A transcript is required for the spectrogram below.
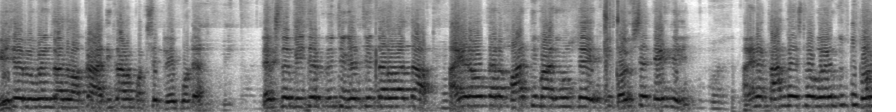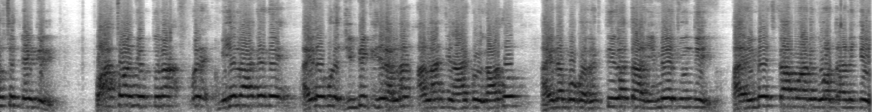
బీజేపీ పోయిన తర్వాత అక్కడ అధికార పక్షం లేకుండా. నెక్స్ట్ బీజేపీ నుంచి గెలిచిన తర్వాత ఆయన ఒక పార్టీ మారి ఉంటే భవిష్యత్ ఏంటి ఆయన కాంగ్రెస్లో పోయి భవిష్యత్ ఏంటి వాస్తవం చెప్తున్నా మరి మీలాగనే అయినా కూడా జిమ్మికి చేయాలా అలాంటి నాయకుడు కాదు. ఆయనకు ఒక వ్యక్తిగత ఇమేజ్ ఉంది. ఆ ఇమేజ్ కాపాడుకోవటానికి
